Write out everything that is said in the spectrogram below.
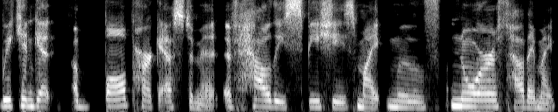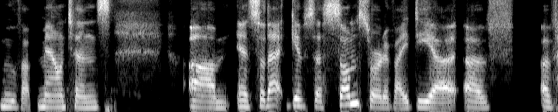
we can get a ballpark estimate of how these species might move north how they might move up mountains um, and so that gives us some sort of idea of of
